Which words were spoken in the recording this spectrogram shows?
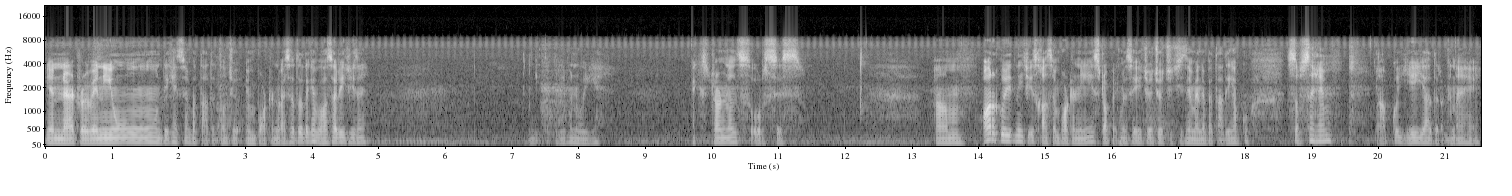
या नेट रेवेन्यू देखें इसमें बता देता हूँ जो इम्पोर्टेंट वैसे तो देखें बहुत सारी चीज़ें ये तकरीबन वही है। एक्सटर्नल सोर्सेस um, और कोई इतनी चीज़ ख़ास इम्पोर्टेंट नहीं है। इस टॉपिक में से जो जो चीज़ें मैंने बता दी आपको। सबसे अहम आपको ये याद रखना है,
